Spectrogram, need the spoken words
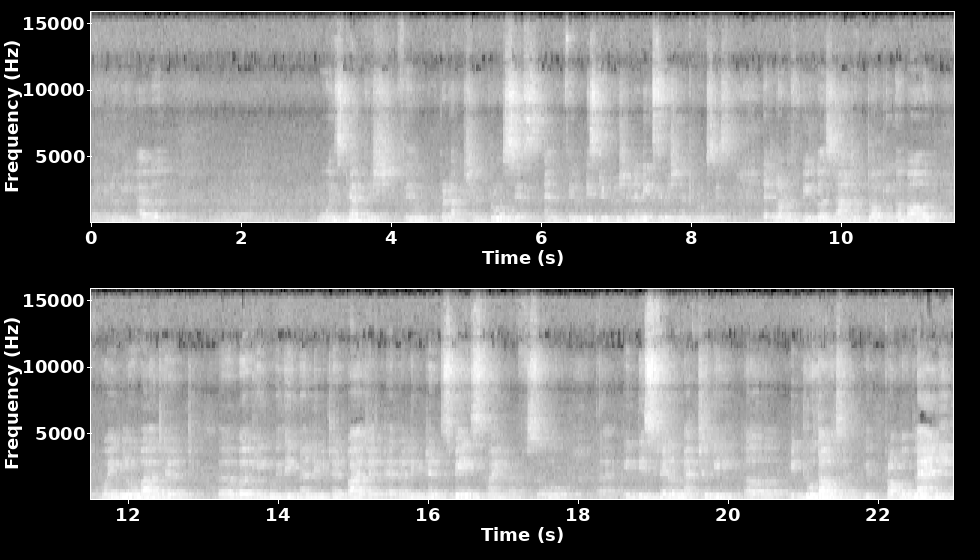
like you know, we have a uh, more established film production process and film distribution and exhibition process. That a lot of people started talking about going low budget, uh, working within a limited budget at a limited space, kind of. So, uh, in this film, actually, uh, in 2000, with proper planning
